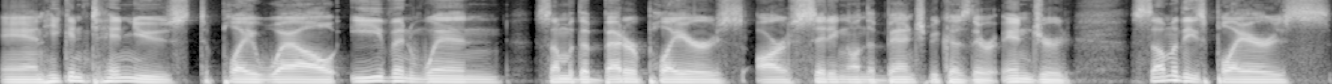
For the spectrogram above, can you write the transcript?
and he continues to play well even when some of the better players are sitting on the bench because they're injured. Some of these players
